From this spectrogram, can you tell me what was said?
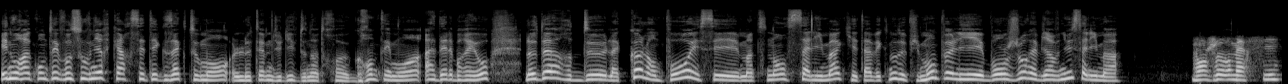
et nous raconter vos souvenirs car c'est exactement le thème du livre de notre grand témoin Adèle Bréau, l'odeur de la colle en peau et c'est maintenant Salima qui est avec nous depuis Montpellier. Bonjour et bienvenue Salima. Bonjour, merci.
